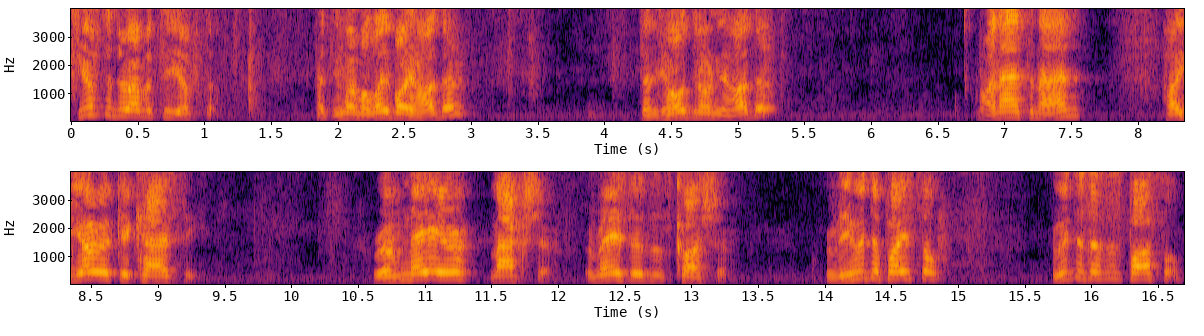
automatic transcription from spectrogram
Tiyufta the Rava Tiyufta. But the Gemara boy harder. Does he hold it only harder? Vanantanan, Hayarik Karsi. Rav Meir Machsher. Rav Meir says it's kosher. Rav Yehuda Paisel. Rav Yehuda says it's possible.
